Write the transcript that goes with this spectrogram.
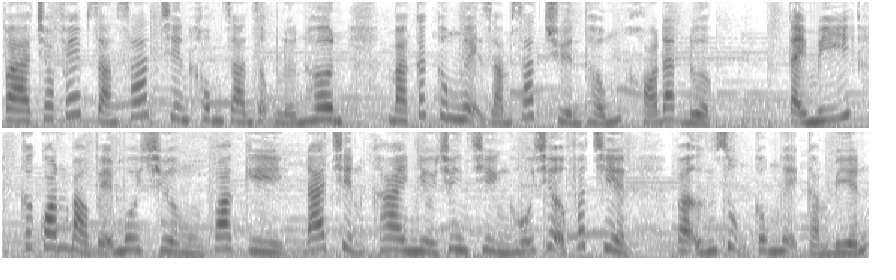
và cho phép giám sát trên không gian rộng lớn hơn mà các công nghệ giám sát truyền thống khó đạt được. Tại Mỹ, cơ quan bảo vệ môi trường Hoa Kỳ đã triển khai nhiều chương trình hỗ trợ phát triển và ứng dụng công nghệ cảm biến,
